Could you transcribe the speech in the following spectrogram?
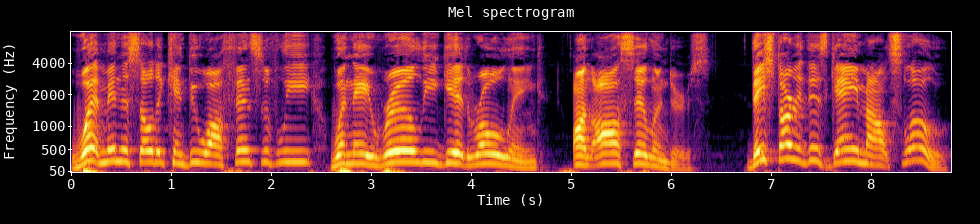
what Minnesota can do offensively when they really get rolling on all cylinders. They started this game out slow.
